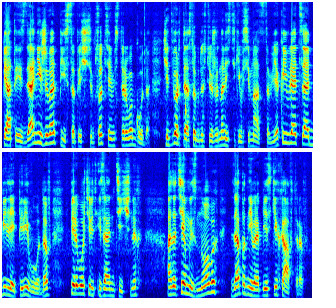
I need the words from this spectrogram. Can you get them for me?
пятое издание «Живописца» 1772 года. Четвертой особенностью журналистики XVIII века является обилие переводов, в первую очередь из античных, а затем из новых западноевропейских авторов –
